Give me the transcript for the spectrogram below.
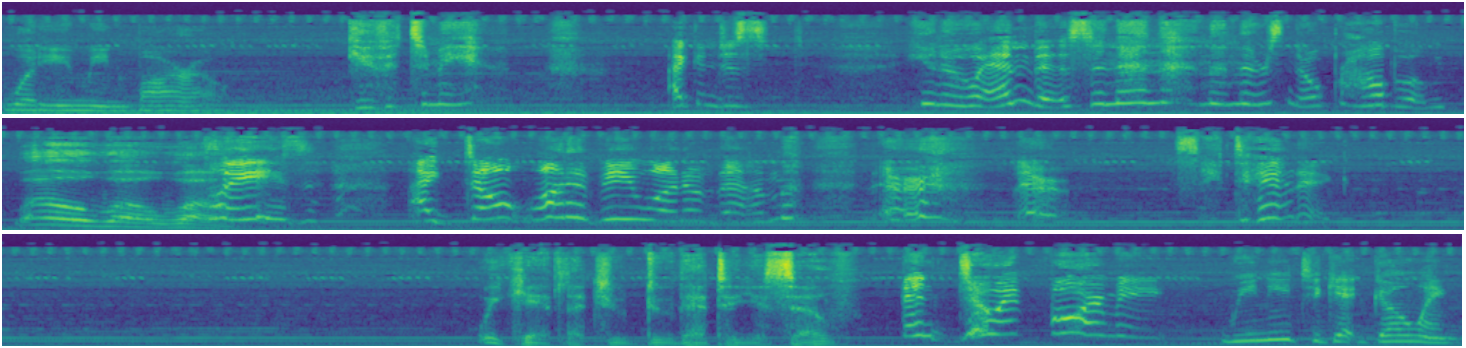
what do you mean borrow? Give it to me. I can just, you know, end this, and then then there's no problem. Whoa, whoa, whoa. Please, I don't want to be one of them. They're they're satanic. We can't let you do that to yourself. Then do it for me. We need to get going.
